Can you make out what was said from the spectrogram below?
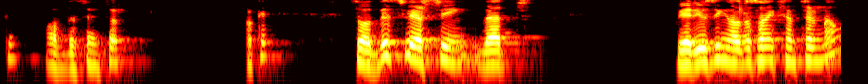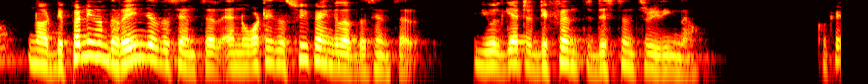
Okay, of the sensor. Okay. So this we are seeing that we are using ultrasonic sensor now. Now depending on the range of the sensor and what is the sweep angle of the sensor you will get a difference distance reading now. Okay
